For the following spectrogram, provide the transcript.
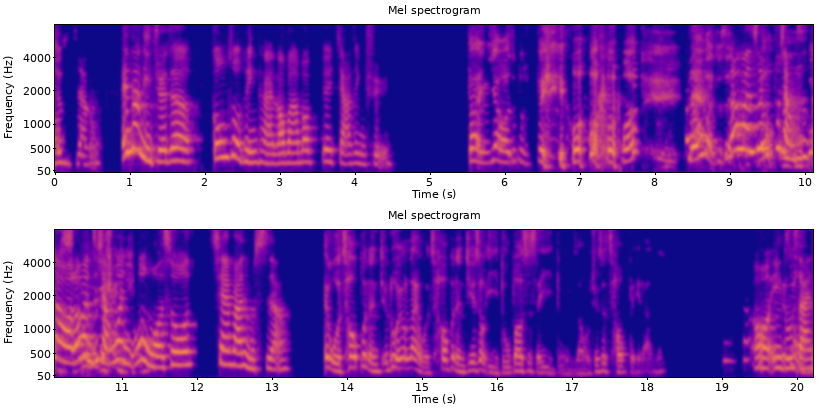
就是这样。哎，那你觉得？工作平台，老板要不要被加进去？当然要啊，这不是废话吗？老板就是老板是不想知道啊，老板只想问你问我说现在发生什么事啊？哎、欸，我超不能，如果用 Line，我超不能接受已读，不知道是谁已读，你知道？我觉得这超北蓝的。哦，已读三。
